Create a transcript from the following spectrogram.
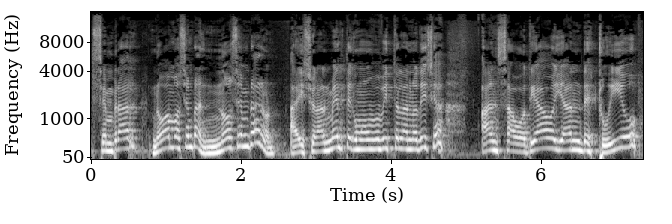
sembrar, no vamos a sembrar, no sembraron. Adicionalmente, como hemos visto en las noticias, han saboteado y han destruido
